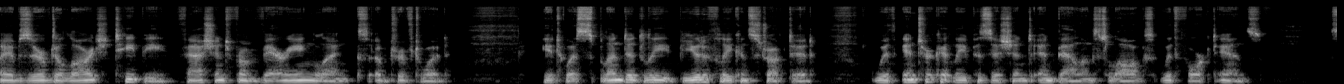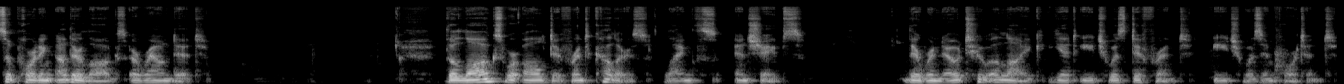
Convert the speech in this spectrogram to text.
I observed a large teepee fashioned from varying lengths of driftwood. It was splendidly, beautifully constructed, with intricately positioned and balanced logs with forked ends, supporting other logs around it. The logs were all different colors, lengths, and shapes. There were no two alike, yet each was different, each was important.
